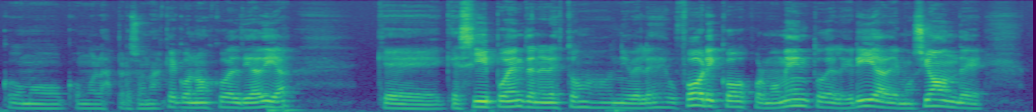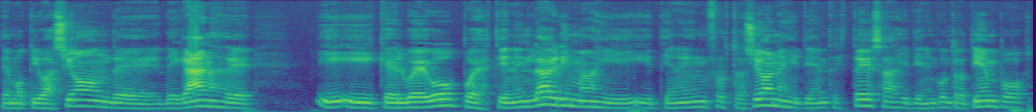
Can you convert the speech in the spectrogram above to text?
como, como, las personas que conozco del día a día, que, sí pueden tener estos niveles eufóricos por momentos, de alegría, de emoción, de, motivación, de, ganas, de, y, que luego pues tienen lágrimas y, tienen frustraciones y tienen tristezas y tienen contratiempos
